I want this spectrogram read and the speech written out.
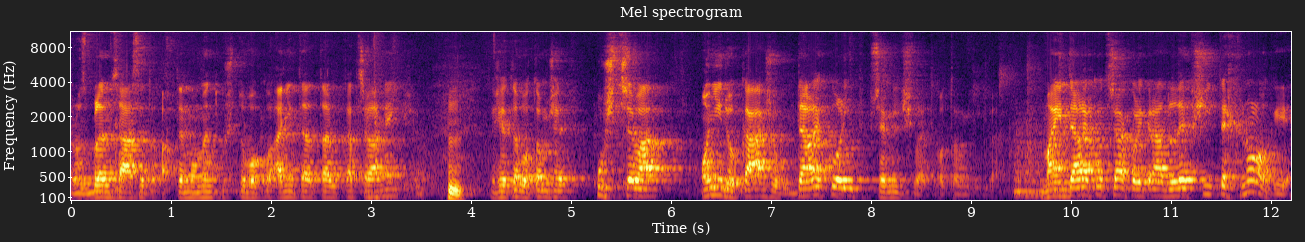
rozblemcá se to a v ten moment už to oko ani ta, ta ruka třeba nejde. Že? Hmm. Takže je to o tom, že už třeba oni dokážou daleko líp přemýšlet o tom jídle. Mají daleko třeba kolikrát lepší technologie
